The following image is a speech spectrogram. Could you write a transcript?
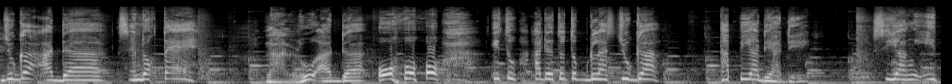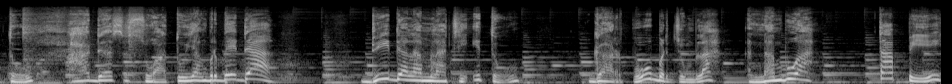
juga ada sendok teh. Lalu ada oh itu ada tutup gelas juga. Tapi adik-adik, siang itu ada sesuatu yang berbeda. Di dalam laci itu, garpu berjumlah enam buah. Tapi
